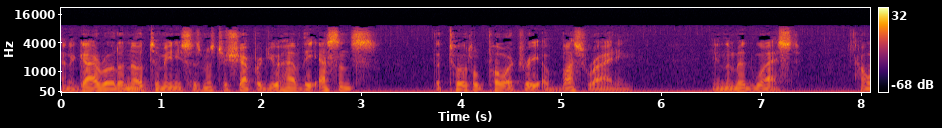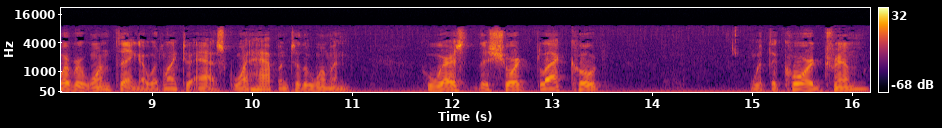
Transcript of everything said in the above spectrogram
and a guy wrote a note to me and he says, Mr. Shepherd, you have the essence, the total poetry of bus riding in the Midwest. However, one thing I would like to ask what happened to the woman who wears the short black coat with the cord trim?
